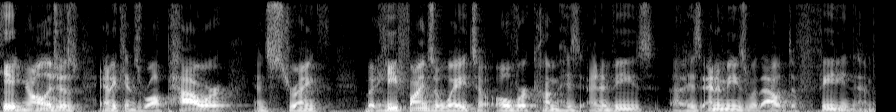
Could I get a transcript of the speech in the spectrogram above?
he acknowledges Anakin's raw power and strength, but he finds a way to overcome his enemies, uh, his enemies without defeating them.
